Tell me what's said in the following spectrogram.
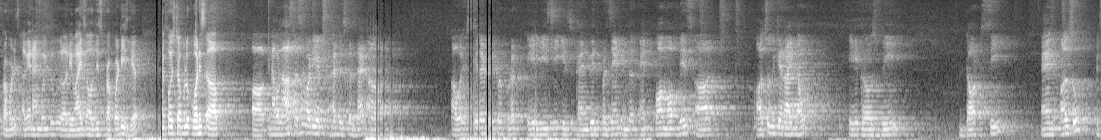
properties. Again i am going to uh, revise all these properties there. And first of all look what is uh, uh, in our last lesson what we have, have discussed that our scalar triple product a b c is can be represented in the n form of this. Also we can write now a cross b dot c. And also it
